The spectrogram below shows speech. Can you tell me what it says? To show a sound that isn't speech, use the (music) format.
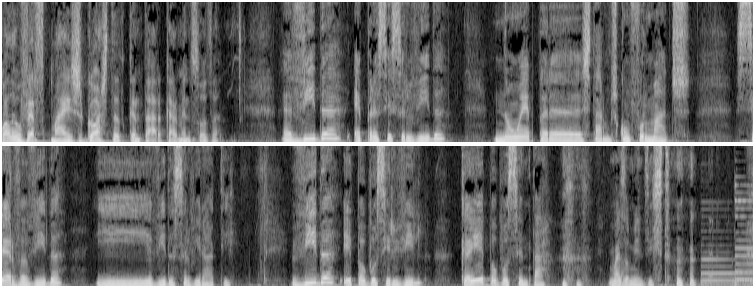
Qual é o verso que mais gosta de cantar, Carmen Souza? A vida é para ser servida, não é para estarmos conformados. Serve a vida e a vida servirá a ti. Vida é para vou servir, que é para vou sentar. (laughs) Mais ou menos isto. (laughs)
